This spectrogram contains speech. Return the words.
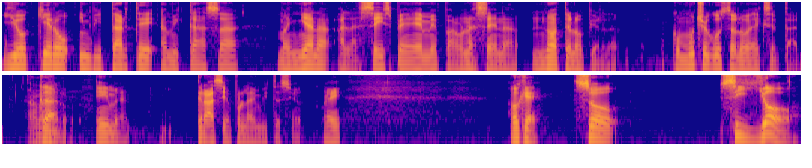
yo quiero invitarte a mi casa mañana a las 6 pm para una cena, no te lo pierdas. Con mucho gusto lo voy a aceptar. Amén. Claro, amen. Gracias por la invitación, right? Ok, so, si yo,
